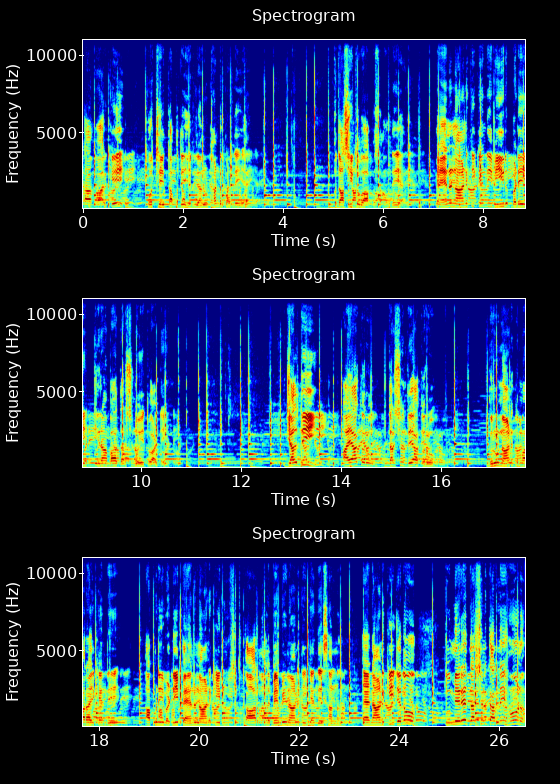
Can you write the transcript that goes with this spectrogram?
ਛਪਟਾ ਮਾਰ ਕੇ ਉੱਥੇ ਤਪਦੇ ਹਿਰਦਿਆਂ ਨੂੰ ਠੰਡ ਪਾਉਂਦੇ ਐ ਉਦਾਸੀ ਤੋਂ ਵਾਪਸ ਆਉਂਦੇ ਐ ਭੈਣ ਨਾਨਕੀ ਕਹਿੰਦੀ, ਵੀਰ, ਬੜੇ ਚਿਰਾਂ ਬਾਅਦ ਦਰਸ਼ਨ ਹੋਏ ਤੁਹਾਡੇ। ਜਲਦੀ ਆਇਆ ਕਰੋ, ਦਰਸ਼ਨ ਦਿਆ ਕਰੋ। ਗੁਰੂ ਨਾਨਕ ਮਹਾਰਾਜ ਕਹਿੰਦੇ, ਆਪਣੀ ਵੱਡੀ ਭੈਣ ਨਾਨਕੀ ਨੂੰ ਸਤਿਕਾਰ ਨਾਲ ਬੇਬੇ ਨਾਨਕੀ ਕਹਿੰਦੇ ਸਨ, ਐ ਨਾਨਕੀ, ਜਦੋਂ ਤੂੰ ਮੇਰੇ ਦਰਸ਼ਨ ਕਰਨੇ ਹੋਣ,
